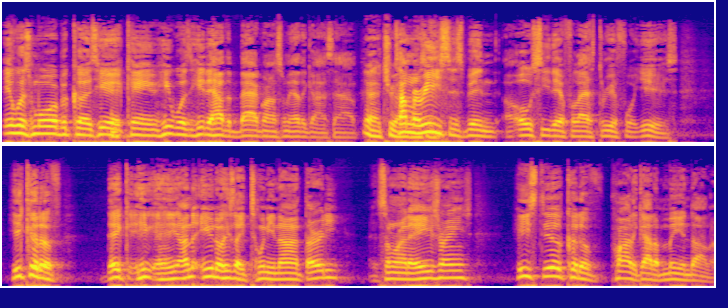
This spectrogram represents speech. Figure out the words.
It was more because he had came. He was. He didn't have the background some of the other guys have. Yeah, true. Tom Rees has been a OC there for the last three or four years. He could have. They. could- He. And he, know- even though he's like 29, 30, and somewhere in the age range, he still could have probably got a million dollar.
